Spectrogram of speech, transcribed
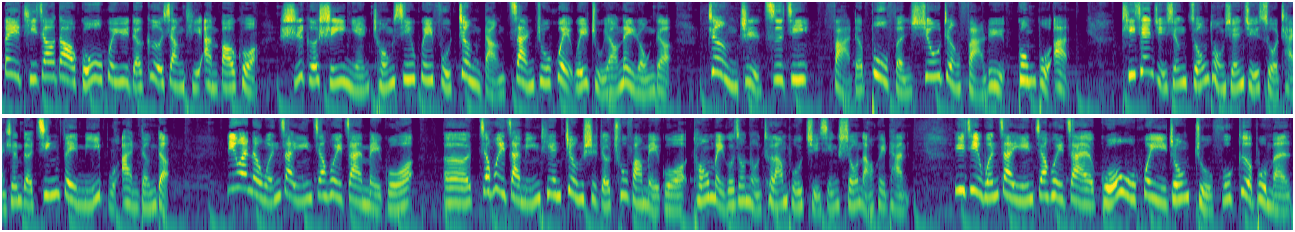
被提交到国务会议的各项提案包括：时隔十一年重新恢复政党赞助会为主要内容的政治资金法的部分修正法律公布案，提前举行总统选举所产生的经费弥补案等等。另外呢，文在寅将会在美国。呃，将会在明天正式的出访美国，同美国总统特朗普举行首脑会谈。预计文在寅将会在国务会议中嘱咐各部门，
